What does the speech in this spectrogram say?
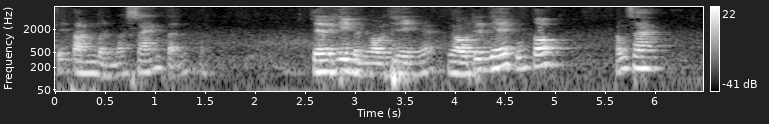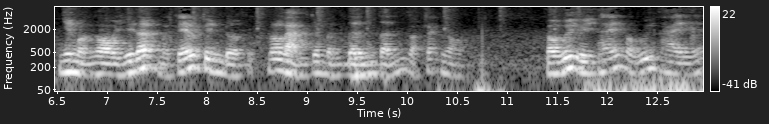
cái tâm mình nó sáng tỉnh. Cho nên khi mình ngồi thiền á ngồi trên ghế cũng tốt không sao. Nhưng mà ngồi dưới đất mà kéo chân được nó làm cho mình định tĩnh và cách ngồi. Còn quý vị thấy mà quý thầy á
